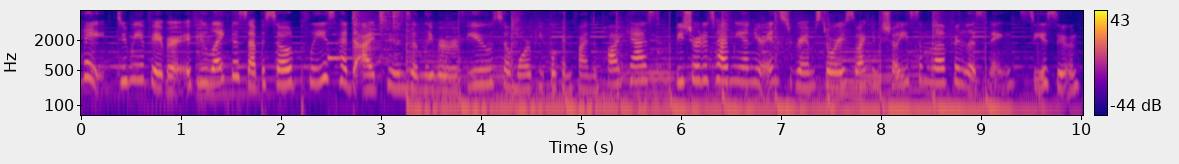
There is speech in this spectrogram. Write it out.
Hey, do me a favor. If you like this episode, please head to iTunes and leave a review so more people can find the podcast. Be sure to tag me on your Instagram story so I can show you some love for listening. See you soon.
